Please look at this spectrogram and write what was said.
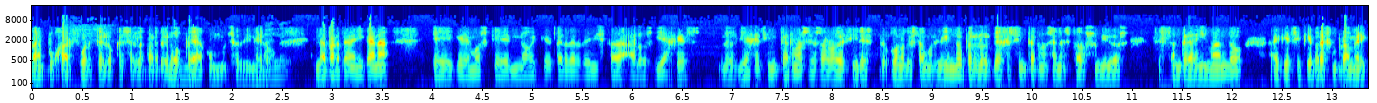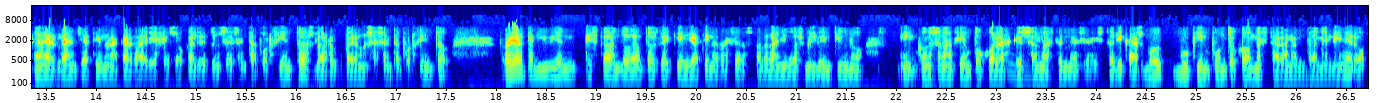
va a empujar fuerte lo que es la parte europea con mucho dinero. En la parte americana eh, queremos que no hay que perder de vista a los viajes, los viajes internos, es raro decir esto con lo que estamos viviendo, pero los viajes internos en Estados Unidos se están reanimando. Hay que decir que, por ejemplo, American Airlines ya tiene una carga de viajes locales de un 60%, lo ha recuperado un 60%. Royal Caribbean está dando datos de que ya tiene reservas para el año 2021 en consonancia un poco a las que son las tendencias históricas. Booking.com está ganando también dinero.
